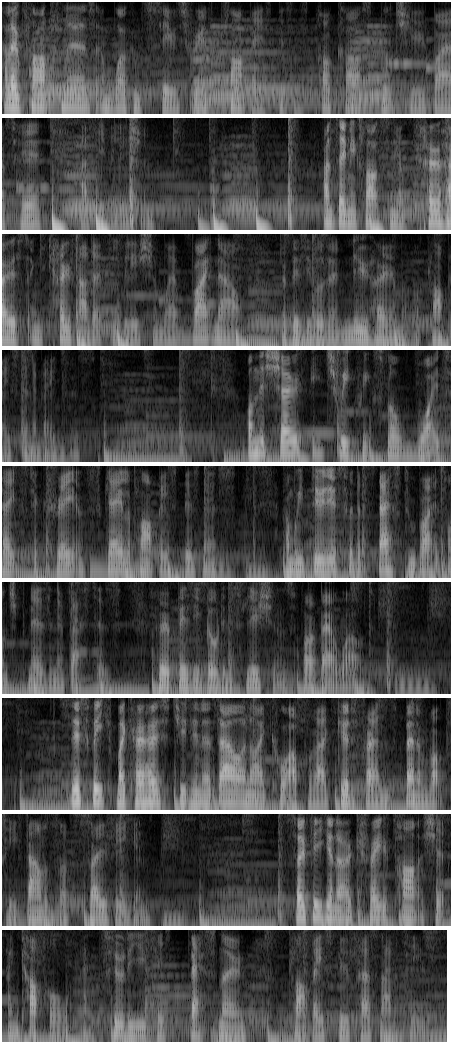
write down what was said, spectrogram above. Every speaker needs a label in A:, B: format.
A: Hello, plantpreneurs, and welcome to Series 3 of the Plant Based Business Podcast brought to you by us here at Vevolution. I'm Damien Clarkson, your co host and co founder at Vevolution, where right now we're busy building a new home of plant based innovators. On this show, each week we explore what it takes to create and scale a plant based business, and we do this with the best and brightest entrepreneurs and investors who are busy building solutions for a better world. This week, my co host Judy Nadal and I caught up with our good friends Ben and Roxy, founders of So Vegan. So Vegan are a creative partnership and couple, and two of the UK's best known plant based food personalities.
